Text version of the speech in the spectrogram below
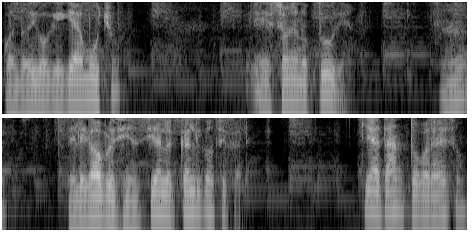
cuando digo que queda mucho, eh, son en octubre. ¿Ah? delegado presidencial, alcalde y concejales. Queda tanto para eso.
